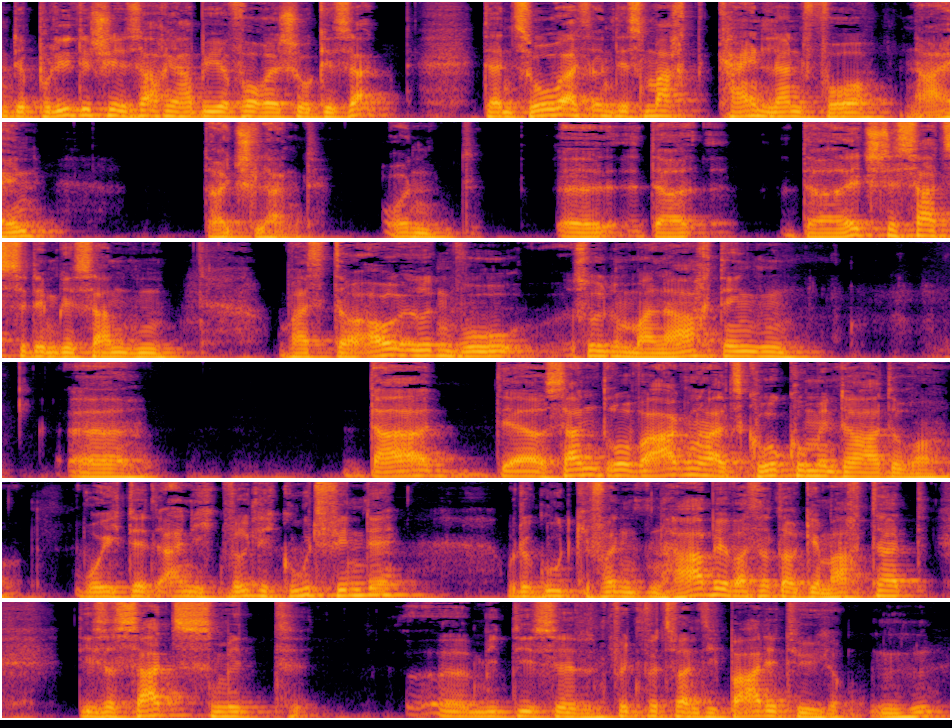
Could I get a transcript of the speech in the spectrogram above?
Und die politische Sache habe ich ja vorher schon gesagt. Dann sowas und das macht kein Land vor. Nein, Deutschland. Und äh, der, der letzte Satz zu dem Gesamten, was da auch irgendwo, sollte man mal nachdenken, äh, da der Sandro Wagner als Co-Kommentator, wo ich das eigentlich wirklich gut finde oder gut gefunden habe, was er da gemacht hat, dieser Satz mit, äh, mit diesen 25 Badetüchern, mhm.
